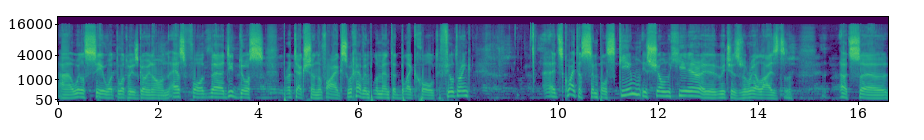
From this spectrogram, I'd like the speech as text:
Uh, we'll see what, what is going on. As for the DDoS protection of IX, we have implemented black hole filtering. Uh, it's quite a simple scheme is shown here, uh, which is realized. It's uh,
